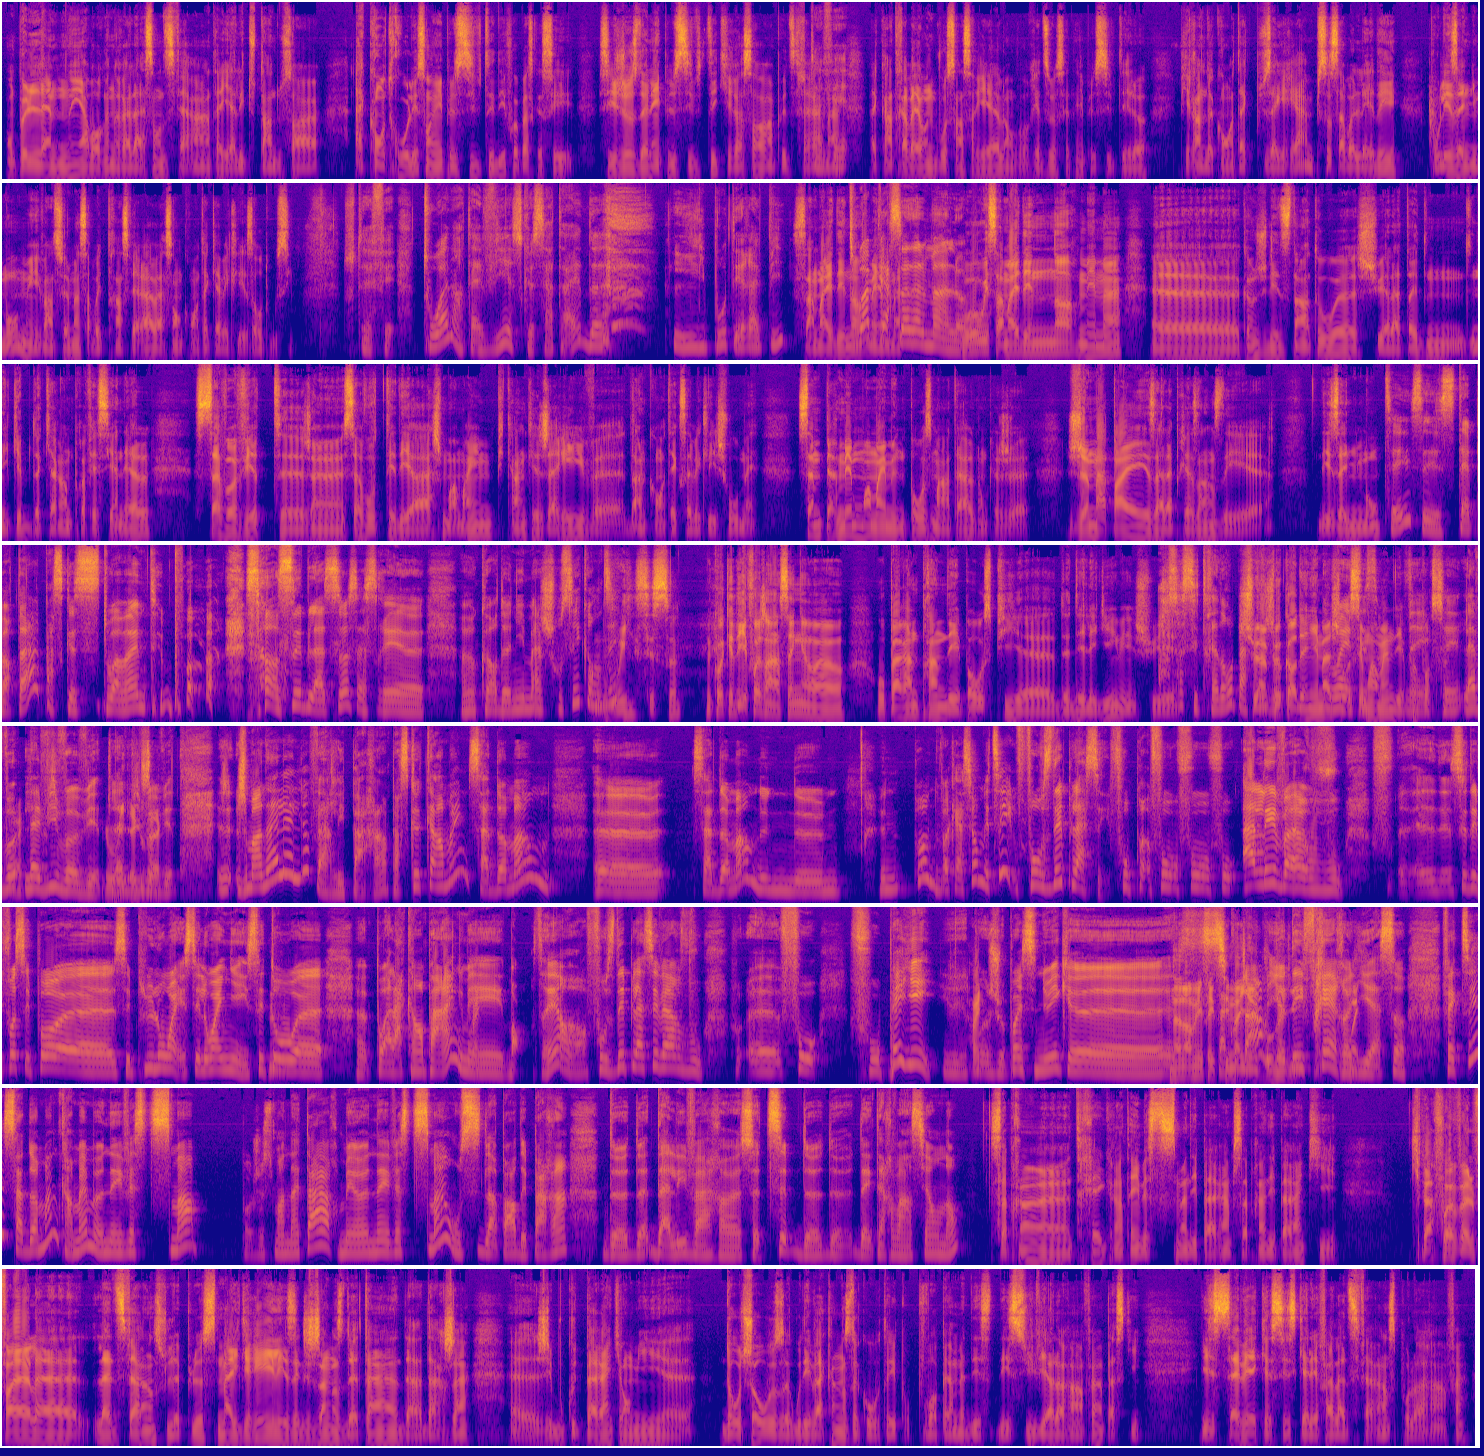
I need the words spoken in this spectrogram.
on peut l'amener à avoir une relation différente, à y aller tout en douceur, à contrôler son impulsivité des fois parce que c'est, c'est juste de l'impulsivité qui ressort un peu différemment. fait. Fait qu'en travaillant au niveau sensoriel, on va réduire cette impulsivité-là, puis rendre le contact plus agréable. Puis ça, ça va l'aider pour les animaux, mais éventuellement, ça va être transférable à son contact avec les autres aussi. Tout à fait. Toi, dans ta vie, est-ce que ça t'aide, l'hypothérapie? Ça m'aide Toi, énormément. personnellement, là. Oui, oui, ça m'aide énormément. Euh, comme je l'ai dit tantôt, euh, je suis à la tête d'une équipe de 40 professionnels. Ça va vite. Euh, J'ai un cerveau de TDAH moi-même. Puis quand que j'arrive dans le contexte avec les chevaux, mais ça me permet moi-même une pause mentale. Donc, je, je m'apaise à la présence des, des animaux. Tu sais, c'est- important parce que si toi-même, tu n'es pas sensible à ça, ça serait euh, un cordonnier mal chaussé, qu'on dit. Oui, c'est ça. Mais quoi que des fois, j'enseigne euh, aux parents de prendre des pauses puis euh, de déléguer, mais je suis, Ah, ça, c'est très drôle je parce suis que un peu cordonnier mal chaussé moi-même des fois Mais pour ça. La, va- Ouais. la vie va vite. la Oui, vie exact. va vite. Je, je m'en allais là vers les parents parce que quand même, ça demande. Euh, ça demande une, une- pas une vocation, mais tu sais, il faut se déplacer. Il faut, faut, faut, faut aller vers vous. Euh, sais, des fois, c'est pas, euh, c'est plus loin, c'est éloigné, c'est au, euh, euh, pas à la campagne, mais bon, tu sais, il faut se déplacer vers vous. Il faut, faut payer. Oui. Je veux pas insinuer que. Non, non, mais ça effectivement, il y a un cher, coût mais Il y a relié. des frais reliés à ça. Fait que, tu sais, ça demande quand même un investissement pas juste monétaire, mais un investissement aussi de la part des parents d'aller vers euh, ce type d'intervention, non? ça prend un très grand investissement des parents, puis ça prend des parents qui, parfois veulent faire la, différence le plus malgré les exigences de temps, d'a- d'argent. Euh, J'ai beaucoup de parents qui ont mis euh, d'autres choses ou des vacances de côté pour pouvoir permettre des, des suivis à leur enfant parce qu'ils ils savaient que c'est ce qui allait faire la différence pour leur enfant.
